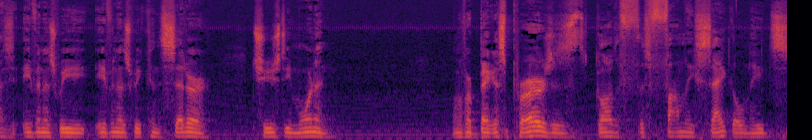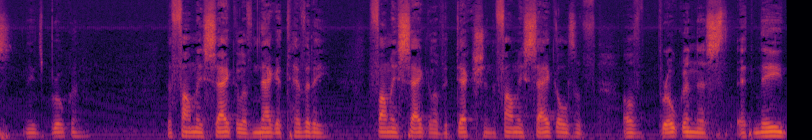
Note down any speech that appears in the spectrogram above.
As, even, as we, even as we consider Tuesday morning, one of our biggest prayers is God, this family cycle needs, needs broken. The family cycle of negativity, family cycle of addiction, the family cycles of, of brokenness, it need,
